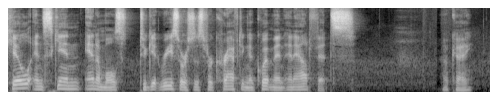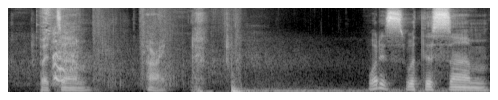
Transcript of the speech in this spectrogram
Kill and skin animals to get resources for crafting equipment and outfits. Okay. But, um, alright. What is with this, um...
